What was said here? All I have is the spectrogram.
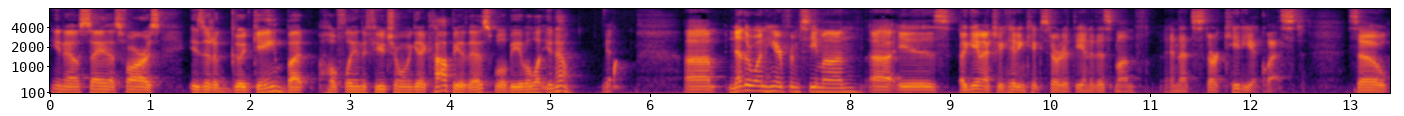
you know say as far as is it a good game. But hopefully in the future when we get a copy of this, we'll be able to let you know. Yeah. Um, another one here from CMON uh, is a game actually hitting Kickstarter at the end of this month, and that's Starcadia Quest. So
